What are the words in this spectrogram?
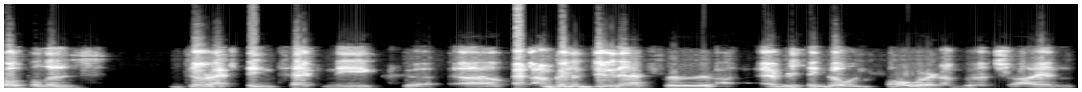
Coppola's directing technique. Uh, I'm going to do that for uh, everything going forward. I'm going to try and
